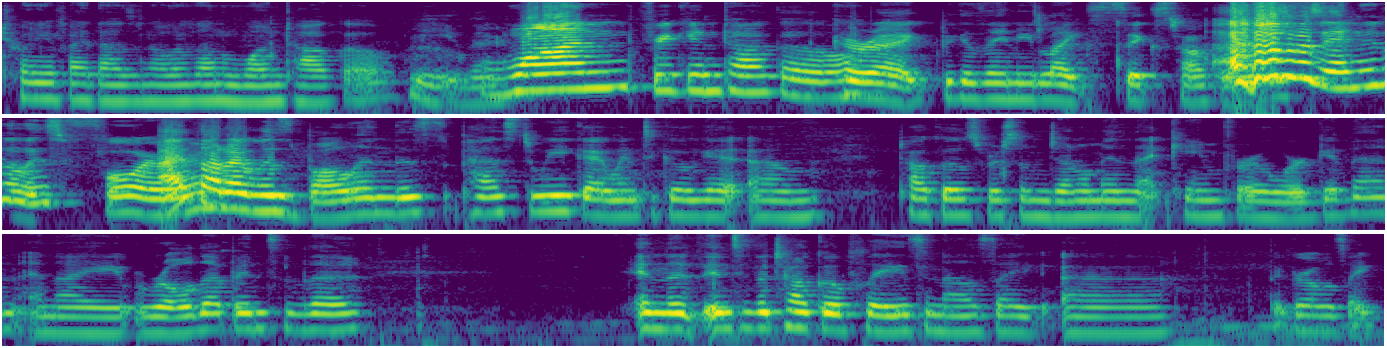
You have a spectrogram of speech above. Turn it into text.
$25,000 on one taco. Me either. One freaking taco. Correct, because I need like six tacos. I was tacos. gonna say, I need at least four. I thought I was balling this past week. I went to go get um, tacos for some gentlemen that came for a work event, and I rolled up into the in the into the taco place, and I was like, uh, the girl was like,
